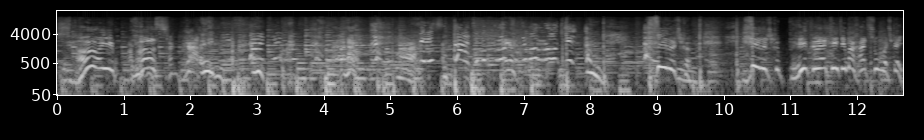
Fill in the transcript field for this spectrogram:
Стой! Попался, гад! Перестаньте, бросите ему руки! Зиночка! Зиночка, прекратите махать сумочкой!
